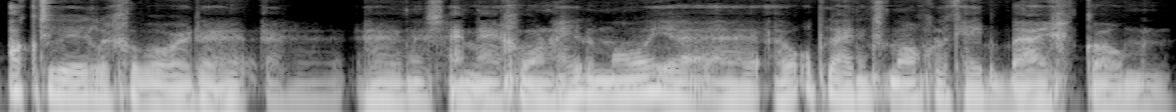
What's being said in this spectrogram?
actueler geworden. er zijn er gewoon hele mooie opleidingsmogelijkheden bijgekomen.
